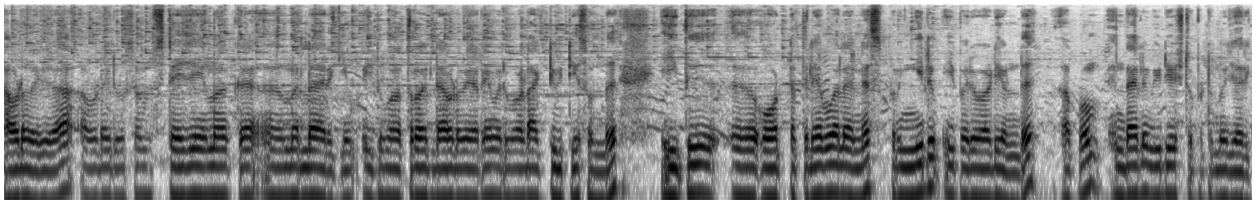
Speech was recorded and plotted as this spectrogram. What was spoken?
അവിടെ വരിക. അവിടെ ഒരു ദിവസം സ്റ്റേ ചെയ്യുന്നതൊക്കെ നല്ലതായിരിക്കും. ഇത് മാത്രമല്ല അവിടെ വേറെയും ഒരുപാട് ആക്ടിവിറ്റീസ് ഉണ്ട്. ഇത് ഓട്ടത്തിലെ പോലെ തന്നെ സ്പ്രിങ്ങിലും ഈ പരിപാടിയുണ്ട്. അപ്പം എന്തായാലും വീഡിയോ ഇഷ്ടപ്പെട്ടെന്ന് വിചാരിക്കുന്നു.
